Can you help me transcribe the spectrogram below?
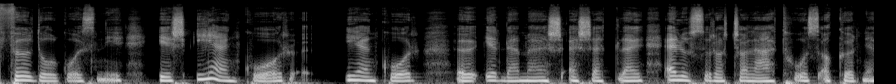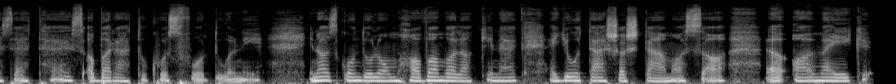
földolgozni, és ilyenkor ilyenkor érdemes esetleg először a családhoz, a környezethez, a barátokhoz fordulni. Én azt gondolom, ha van valakinek egy jó társas támasza, amelyik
